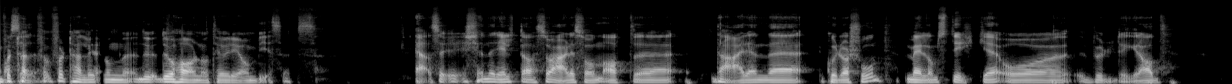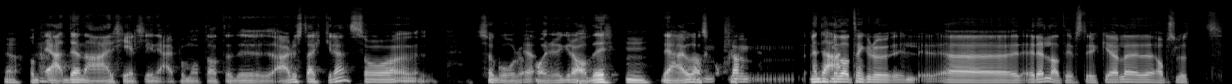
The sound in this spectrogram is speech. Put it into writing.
Fortell, for- fortell litt om Du, du har noen teorier om biceps. ja så generelt da, så er det sånn at uh, det er en uh, korrelasjon mellom styrke og buldegrad. Ja. Og det den er helt lineær, på en måte. at du, Er du sterkere, så, så går du et Ja. par grader. Mm. Det er jo ganske opplagt. Men, Men men er da tenker du eh, relativ styrke, eller absolutt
